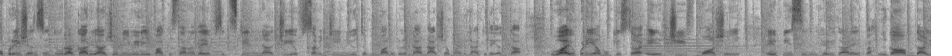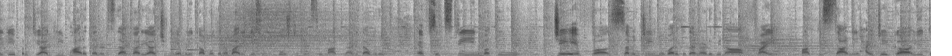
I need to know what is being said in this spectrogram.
ಆಪರೇಷನ್ ಸಿಂಧೂರ ಕಾರ್ಯಾಚರಣೆ ವೇಳೆ ಪಾಕಿಸ್ತಾನದ ಎಫ್ ಸಿಕ್ಸ್ಟೀನ್ ಜಿಎಫ್ ಸೆವೆಂಟೀನ್ ಯುದ್ಧ ವಿಮಾನಗಳನ್ನು ನಾಶ ಮಾಡಲಾಗಿದೆ ಅಂತ ವಾಯುಪಡೆಯ ಮುಖ್ಯಸ್ಥ air chief marshal A P Singh ಹೇಳಿದ್ದಾರೆ. ಪಹಲ್ಗಾಮ್ ದಾಳಿಗೆ ಪ್ರತಿಯಾಗಿ ಭಾರತ ನಡೆಸಿದ ಕಾರ್ಯಾಚರಣೆಯ ಬಳಿಕ ಮೊದಲ ಬಾರಿಗೆ ಸುದ್ದಿಗೋಷ್ಠಿ ನಡೆಸಿ ಮಾತನಾಡಿದ ಅವರು ಎಫ್ ಸಿಕ್ಸ್ಟೀನ್ ಮತ್ತು ಜೆಎಫ್ ಸೆವೆಂಟೀನ್ ವರ್ಗದ ನಡುವಿನ ಫೈವ್ ಪಾಕಿಸ್ತಾನಿ ಹೈಟೆಕ್ ಯುದ್ಧ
